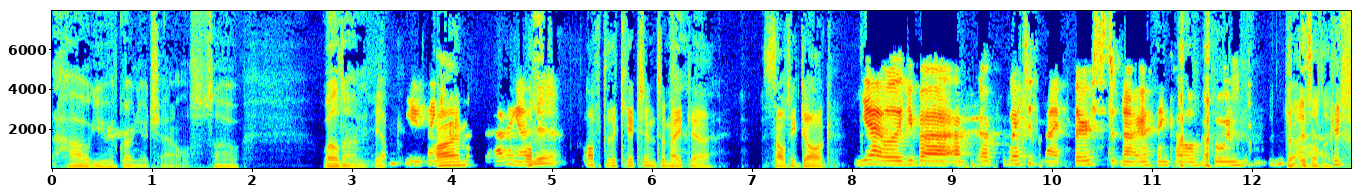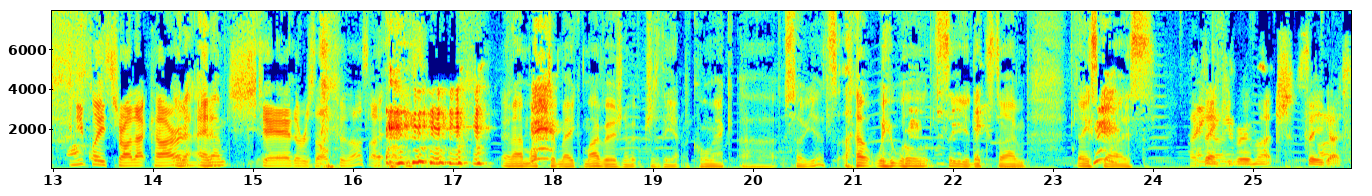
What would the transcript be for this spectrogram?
how you have grown your channels. So, well done. yep. Thank you. Thank you I'm for having us. off, yeah off to the kitchen to make a salty dog. Yeah, well, you've uh, I've, I've whetted my thirst now. I think I'll go and. It's all like- Can, can you please try that, Kara, And- and, and and I'm- share the results with us? And I'm off to make my version of it, which is the Ant McCormack. Uh, so, yes, uh, we will see you next time. Thanks, guys. Thank thank you. you very much see you Bye. guys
